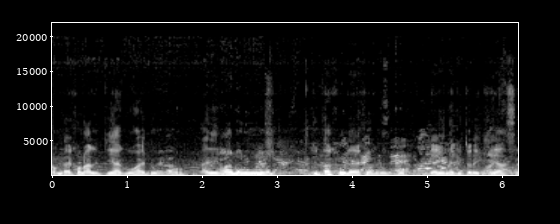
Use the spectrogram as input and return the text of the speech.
আমরা এখন আলিটিয়া গুহায় ঢুকবো। আর এই মানুষ জুতা খুলে এখন ঢুকবো। যাই না ভিতরে কি আছে।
